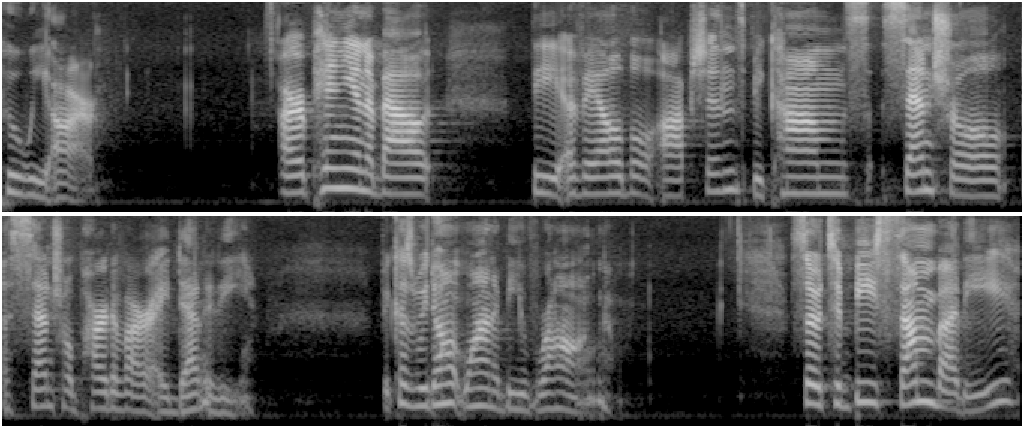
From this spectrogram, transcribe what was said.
who we are. Our opinion about the available options becomes central, a central part of our identity because we don't want to be wrong. So, to be somebody,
